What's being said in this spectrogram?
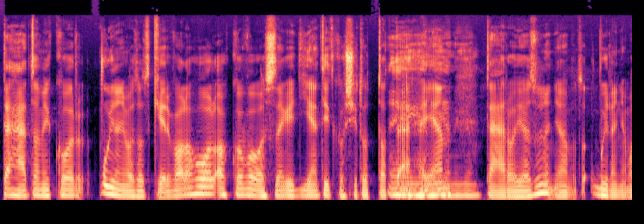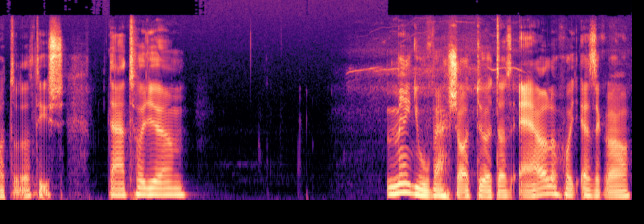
Tehát amikor új lenyomatot kér valahol, akkor valószínűleg egy ilyen titkosított tatárhelyen Igen, igen, igen. tárolja az új lenyomat- új lenyomatodat is. Tehát, hogy megnyúvással tölt az el, hogy ezek, a,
